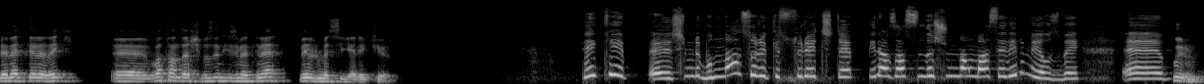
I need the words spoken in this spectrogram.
denetlenerek e, vatandaşımızın hizmetine verilmesi gerekiyor. Peki e, şimdi bundan sonraki süreçte biraz aslında şundan bahsedelim mi Yavuz Bey? E, Buyurun.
